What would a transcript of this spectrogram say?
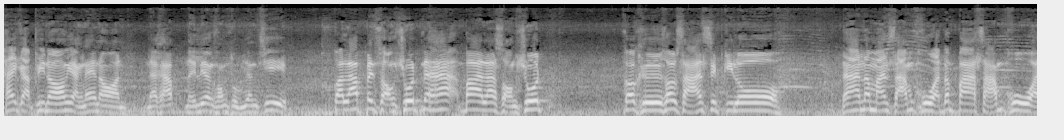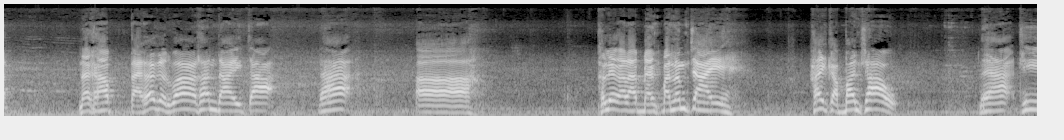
ให้กับพี่น้องอย่างแน่นอนนะครับ ในเรื่องของถุงยางชีพ ก็รับเป็น 2 ชุดนะฮะบ้านละ 2 ชุด ก็คือข้าวสาร 10 กิโลนะฮะน้ำมัน 3 ขวดน้ำปลา3 ขวดนะครับ แต่ถ้าเกิดว่าท่านใดจะนะฮะเขาเรียกอะไรแบ่งปันน้ำใจ ให้กับบ้านเช่านะฮะที่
